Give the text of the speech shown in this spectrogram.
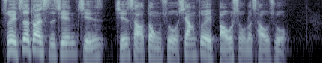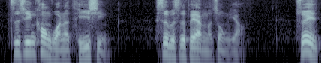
所以这段时间减减少动作，相对保守的操作，资金控管的提醒，是不是非常的重要？所以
